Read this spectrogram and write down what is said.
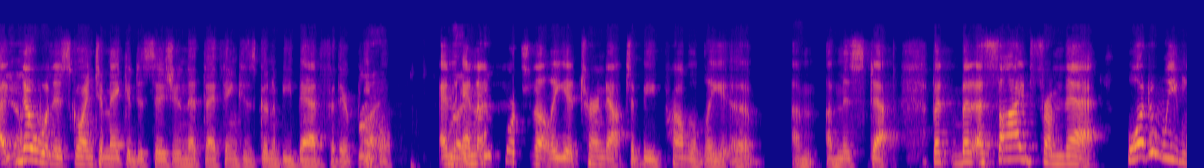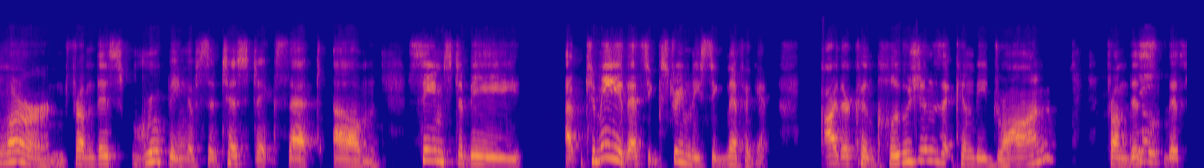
Yeah. No one is going to make a decision that they think is going to be bad for their people. Right. And, right. and unfortunately, it turned out to be probably a, a, a misstep. But but aside from that, what do we learn from this grouping of statistics that um, seems to be, uh, to me, that's extremely significant? Are there conclusions that can be drawn from this well, this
